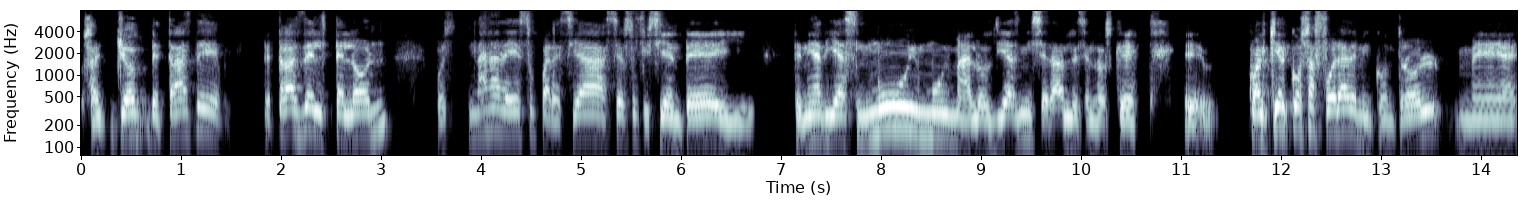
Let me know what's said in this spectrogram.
o sea, yo detrás de, detrás del telón, pues nada de eso parecía ser suficiente y tenía días muy, muy malos, días miserables en los que eh, cualquier cosa fuera de mi control me,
